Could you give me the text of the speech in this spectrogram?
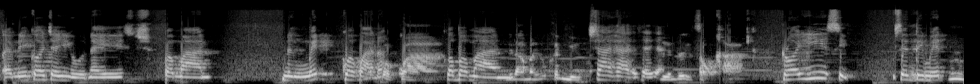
แบบนี้ก็จะอยู่ในประมาณหนึ่งเม็ดกว่าๆเนอะกว่าก็ประมาณ ๆเวลามันลุกขึ้นยืนใช่ใช่ใช่ใช่ยืนด้วยสองขาร้อยยี่สิบ เซนติเมตรอืม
